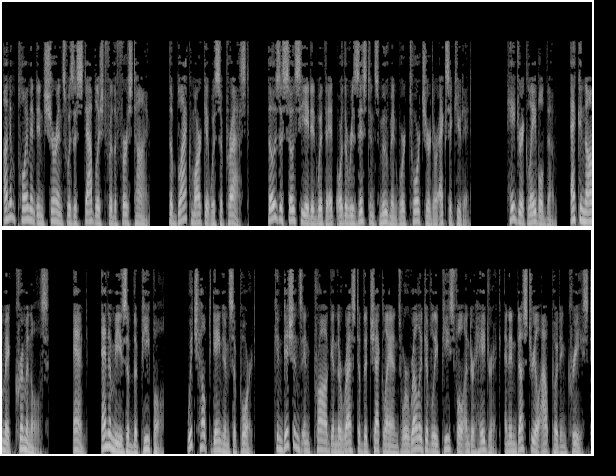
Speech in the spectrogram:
Unemployment insurance was established for the first time. The black market was suppressed. Those associated with it or the resistance movement were tortured or executed. Heydrich labeled them, "...economic criminals", and "...enemies of the people", which helped gain him support. Conditions in Prague and the rest of the Czech lands were relatively peaceful under Heydrich, and industrial output increased.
